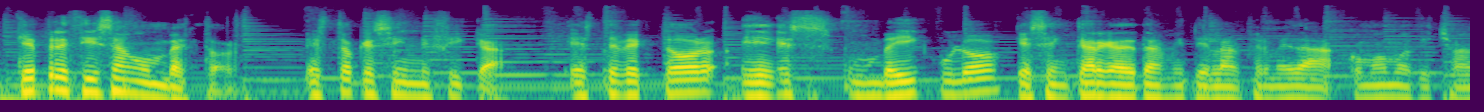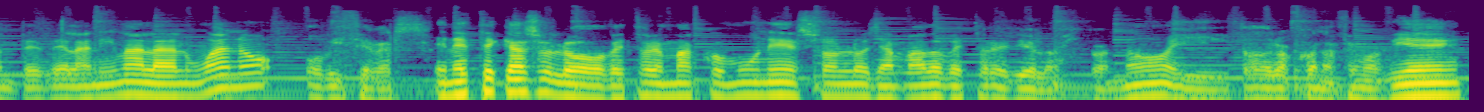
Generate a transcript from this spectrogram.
que precisan un vector. ¿Esto qué significa? Este vector es un vehículo que se encarga de transmitir la enfermedad, como hemos dicho antes, del animal al humano o viceversa. En este caso, los vectores más comunes son los llamados vectores biológicos, ¿no? Y todos los conocemos bien,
